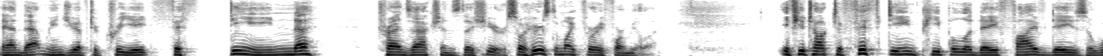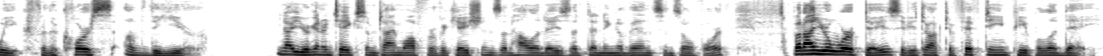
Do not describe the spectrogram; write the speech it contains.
And that means you have to create 15 transactions this year. So here's the Mike Ferry formula. If you talk to 15 people a day, five days a week for the course of the year, you know, you're going to take some time off for vacations and holidays, attending events and so forth. But on your work days, if you talk to 15 people a day,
